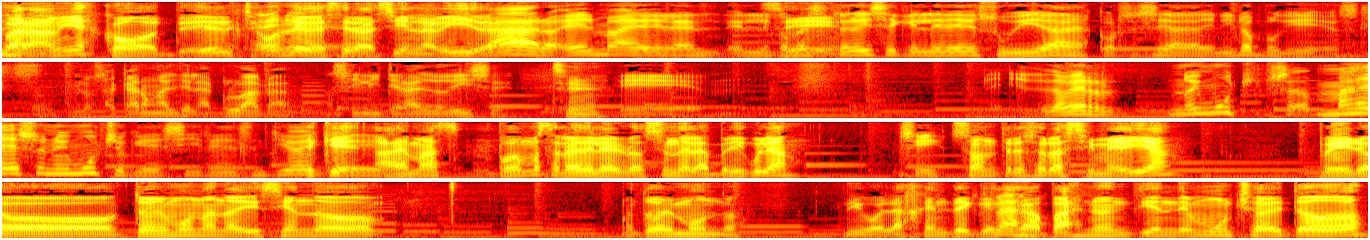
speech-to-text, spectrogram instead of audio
para mí es como. El chabón debe eh, ser así en la vida. Claro, él el, Sí. conversatorio dice que le debe su vida a Scorsese a De Niro porque es- lo sacaron al de la cloaca, así literal lo dice. Sí. Eh, a ver, no hay mucho, o sea, más de eso no hay mucho que decir en el sentido de Es que, además, ¿podemos hablar de la duración de la película? sí, Son tres horas y media, pero todo el mundo anda diciendo. No todo el mundo. Digo, la gente que Claro. capaz no entiende mucho de todo,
